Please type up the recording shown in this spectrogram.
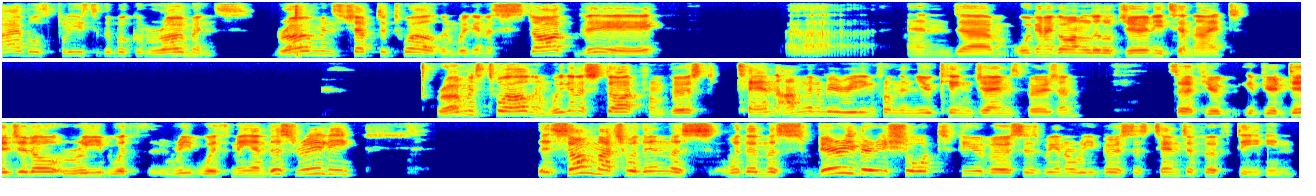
Bibles, please, to the book of Romans. Romans chapter 12, and we're going to start there. Uh, and um, we're going to go on a little journey tonight. Romans 12, and we're going to start from verse 10. I'm going to be reading from the New King James Version. So if you're if you're digital, read with read with me. And this really there's so much within this within this very very short few verses. We're going to read verses 10 to 15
